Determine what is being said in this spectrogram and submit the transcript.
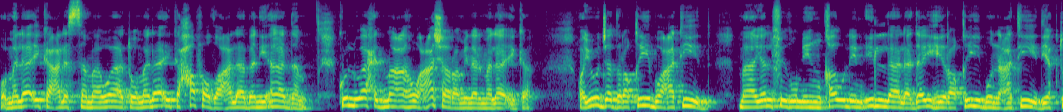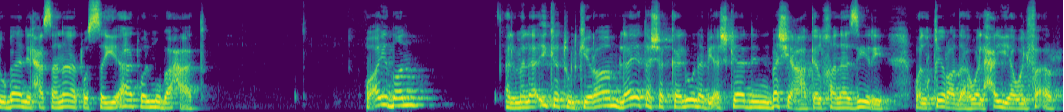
وملائكة على السماوات وملائكة حفظ على بني آدم كل واحد معه عشرة من الملائكة. ويوجد رقيب عتيد ما يلفظ من قول إلا لديه رقيب عتيد يكتبان الحسنات والسيئات والمباحات. وأيضا الملائكة الكرام لا يتشكلون بأشكال بشعة كالخنازير والقردة والحية والفأر.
